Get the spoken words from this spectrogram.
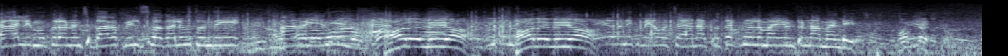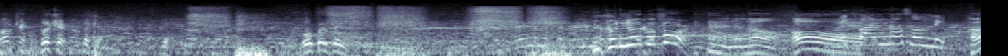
గాలి ముక్కులో నుంచి బాగా పీల్చుకోగలుగుతుంది. ఆమె దేవునికి మేము చాలా కృతజ్ఞులమై ఉంటున్నామండి. Okay. Okay. Look here. Look here. ఊపిరి పీల్చు You couldn't do it before. నో Oh. With one nose only. Huh?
